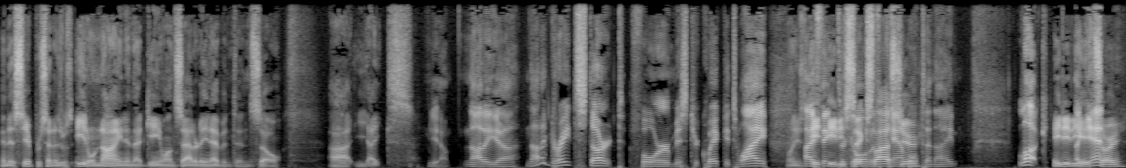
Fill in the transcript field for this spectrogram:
and his save percentage was 809 in that game on Saturday in Edmonton. So, uh, yikes. Yeah, not a uh, not a great start for Mr. Quick. It's why Well, he's I eight- think 86 going with last Campbell year. tonight. Look, 888, again, sorry.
